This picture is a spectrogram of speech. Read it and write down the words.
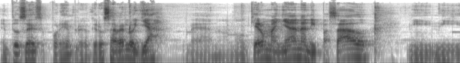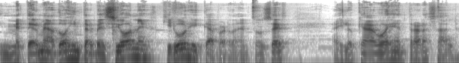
Entonces, por ejemplo, yo quiero saberlo ya, no, quiero mañana ni pasado, ni, ni, meterme a dos intervenciones quirúrgicas, ¿verdad? Entonces, ahí lo que hago es entrar a sala,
